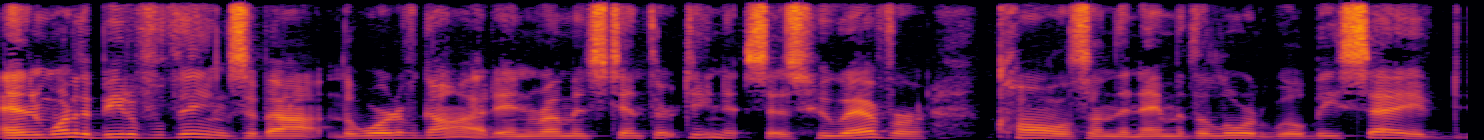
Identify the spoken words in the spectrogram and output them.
And one of the beautiful things about the Word of God in Romans ten thirteen, it says, Whoever calls on the name of the Lord will be saved.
